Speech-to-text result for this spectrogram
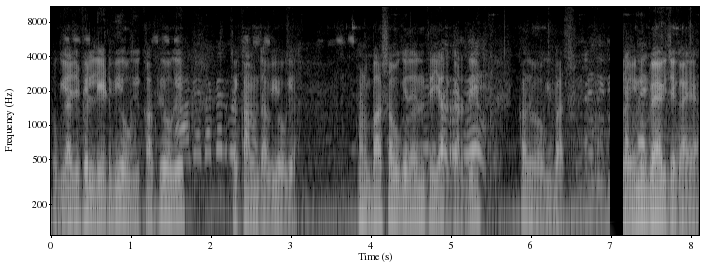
ਕਿਉਂਕਿ ਅੱਜ ਫਿਰ ਲੇਟ ਵੀ ਹੋ ਗਈ, ਕਾਫੀ ਹੋ ਗਈ ਤੇ ਕੰਮ ਦਾ ਵੀ ਹੋ ਗਿਆ। ਹੁਣ ਬੱਸ ਆਊਗੀ ਤਾਂ ਇੰਤਜ਼ਾਰ ਕਰਦੇ ਹਾਂ, ਕਦੋਂ ਆਊਗੀ ਬੱਸ। ਇਹਨੂੰ ਬੈਗ ਚਕਾਇਆ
